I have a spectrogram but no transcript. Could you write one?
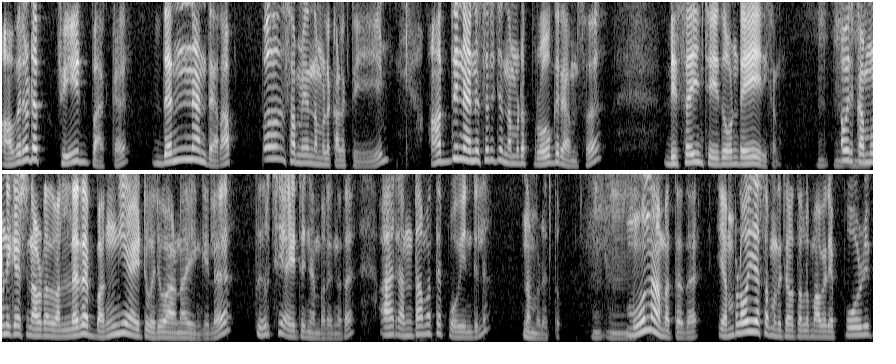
അവരുടെ ഫീഡ്ബാക്ക് ദെൻ ആൻഡ് ദർ അപ്പോൾ സമയം നമ്മൾ കളക്ട് ചെയ്യുകയും അതിനനുസരിച്ച് നമ്മുടെ പ്രോഗ്രാംസ് ഡിസൈൻ ചെയ്തുകൊണ്ടേയിരിക്കണം. അവർ ഒരു കമ്മ്യൂണിക്കേഷൻ അവിടെ വളരെ ഭംഗിയായിട്ട് വരുവാണ് എങ്കിൽ തീർച്ചയായിട്ടും ഞാൻ പറയുന്നത് ആ രണ്ടാമത്തെ പോയിന്റിൽ നമ്മളെത്തും. മൂന്നാമത്തേത് എംപ്ലോയിയെ സംബന്ധിച്ചിടത്തോളം അവരെപ്പോഴും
